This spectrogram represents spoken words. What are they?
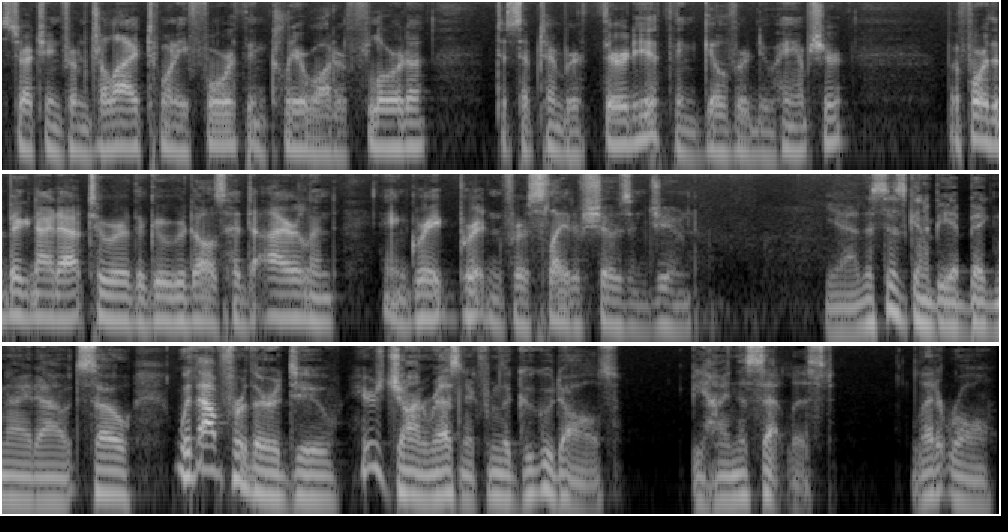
stretching from July 24th in Clearwater, Florida to September 30th in Gilford, New Hampshire. Before the Big Night Out tour, the Goo Goo Dolls head to Ireland and Great Britain for a slate of shows in June. Yeah, this is going to be a big night out. So, without further ado, here's John Rzeznik from the Goo Goo Dolls behind the set list. Let it roll.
